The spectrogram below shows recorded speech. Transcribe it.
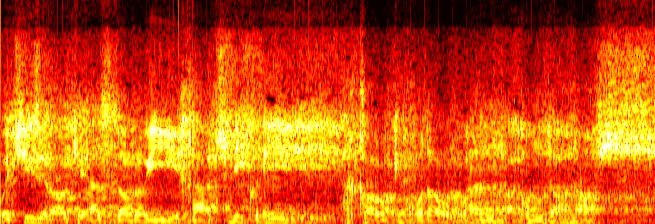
و چیزی را که از دارایی خرج می کنید حقا که خداوند و آن داناست.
